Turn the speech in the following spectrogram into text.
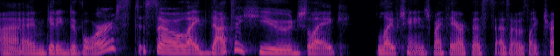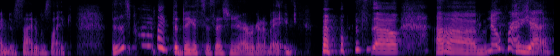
i'm getting divorced so like that's a huge like life change my therapist as i was like trying to decide was like this is probably like the biggest decision you're ever going to make so um No so pressure. yeah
